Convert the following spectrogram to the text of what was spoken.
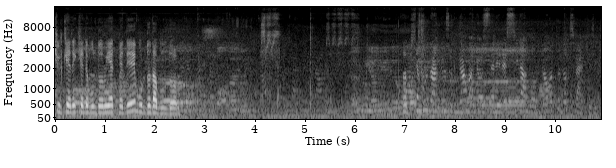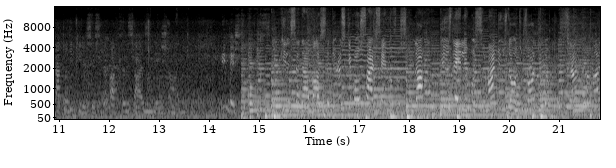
Türkiye'de kedi bulduğum yetmedi. Burada da buldum. Hapis. Buradan gözükmüyor Vakfı'nın sayesinde inşa edildi. 1500 kiliseden bahsediyoruz ki Bostarsen nüfusunda %50 Müslüman, %30 Ortodoks Hristiyan, kalan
